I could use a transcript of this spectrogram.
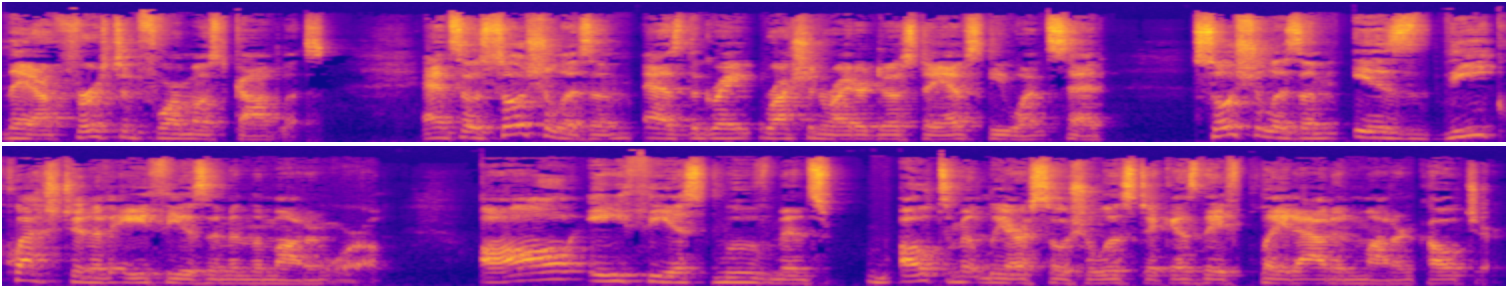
They are first and foremost godless. And so socialism, as the great Russian writer Dostoevsky once said, socialism is the question of atheism in the modern world. All atheist movements ultimately are socialistic as they've played out in modern culture.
